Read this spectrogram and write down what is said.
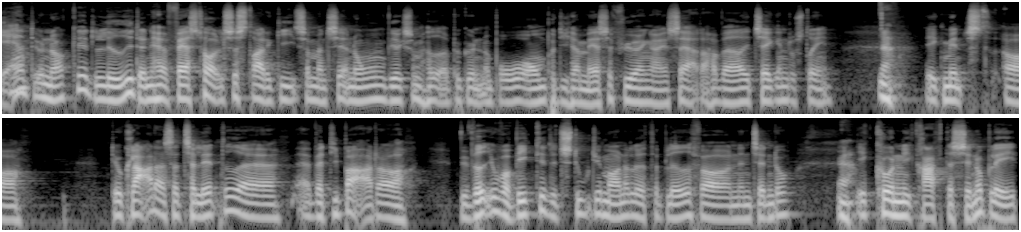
Ja, det er jo nok et led i den her fastholdelsesstrategi, som man ser nogle virksomheder begynde at bruge oven på de her massefyringer, især der har været i tech-industrien. Ja ikke mindst. Og det er jo klart, altså talentet er, er værdibart, og vi ved jo, hvor vigtigt et studie Monolith er blevet for Nintendo. Ja. Ikke kun i kraft af Xenoblade,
